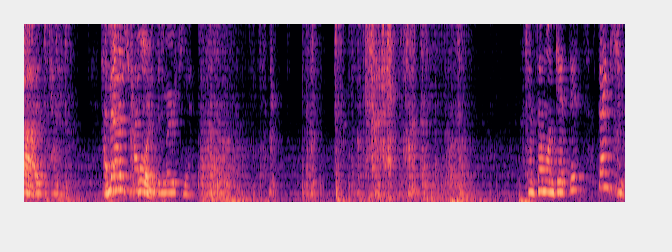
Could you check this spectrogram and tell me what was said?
Switching This time. Have Match any patterns emerged yet? Can someone get this? Thank you.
